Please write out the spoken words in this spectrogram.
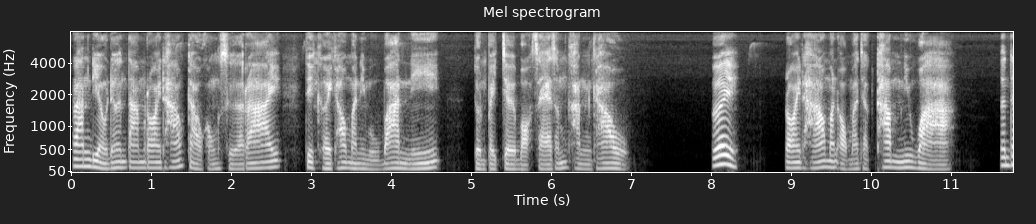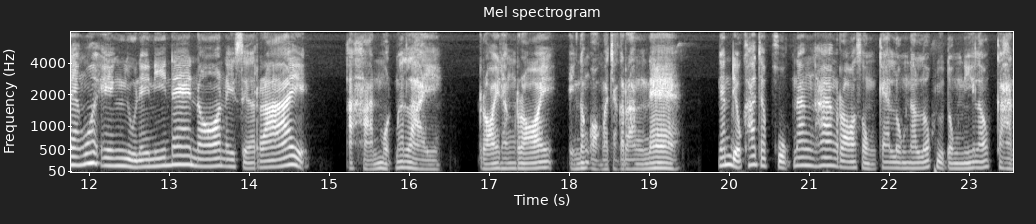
พรานเดี่ยวเดินตามรอยเท้าเก่าของเสือร้ายที่เคยเข้ามาในหมู่บ้านนี้ จนไปเจอเบาะแสสำคัญเข้า เฮ้ย รอยเท้ามันออกมาจากถ้ำนี่หว่า แสดงว่าเองอยู่ในนี้แน่นอนไอเสือร้าย อาหารหมดเมื่อไหร่ ร้อยทั้งร้อย เองต้องออกมาจากรังแน่ งั้นเดี๋ยวข้าจะผูกนั่งห้างรอส่งแกลงนรกอยู่ตรงนี้แล้วกัน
